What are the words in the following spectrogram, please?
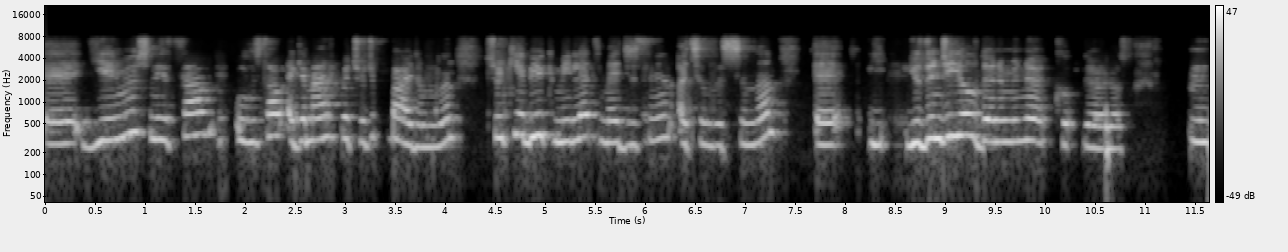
Ee, 23 Nisan Ulusal Egemenlik ve Çocuk Bayramı'nın Türkiye Büyük Millet Meclisi'nin açılışının e, 100. yıl dönümünü kutluyoruz. Hmm,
